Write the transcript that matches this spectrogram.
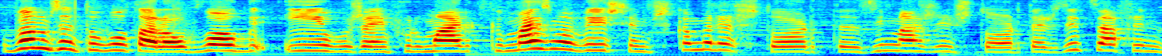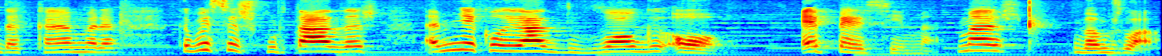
Vamos então voltar ao vlog e eu vou já informar que mais uma vez temos câmaras tortas, imagens tortas, dedos à frente da câmara, cabeças cortadas, a minha qualidade de vlog, ó, oh, é péssima, mas vamos lá.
